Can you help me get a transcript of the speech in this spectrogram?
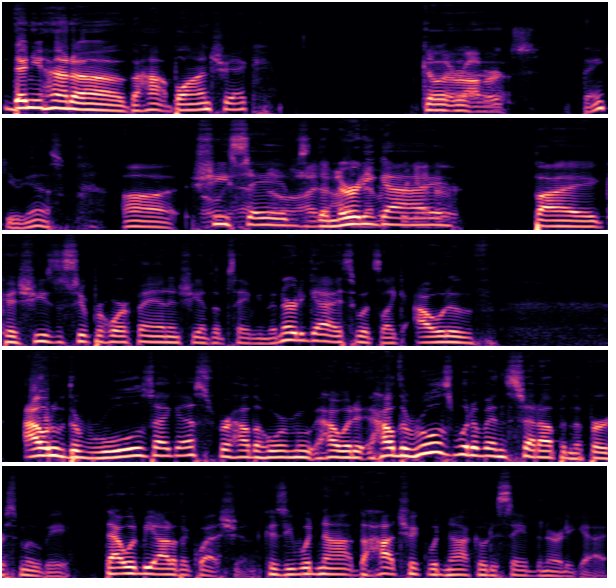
then you had uh the hot blonde chick. Go uh, Roberts. Thank you. Yes. Uh, she Oh, yeah, no, saves I- the nerdy guy by because she's a super horror fan, and she ends up saving the nerdy guy. So it's like out of out of the rules, I guess, for how the horror movie how it how the rules would have been set up in the first movie. That would be out of the question because you would not the hot chick would not go to save the nerdy guy.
